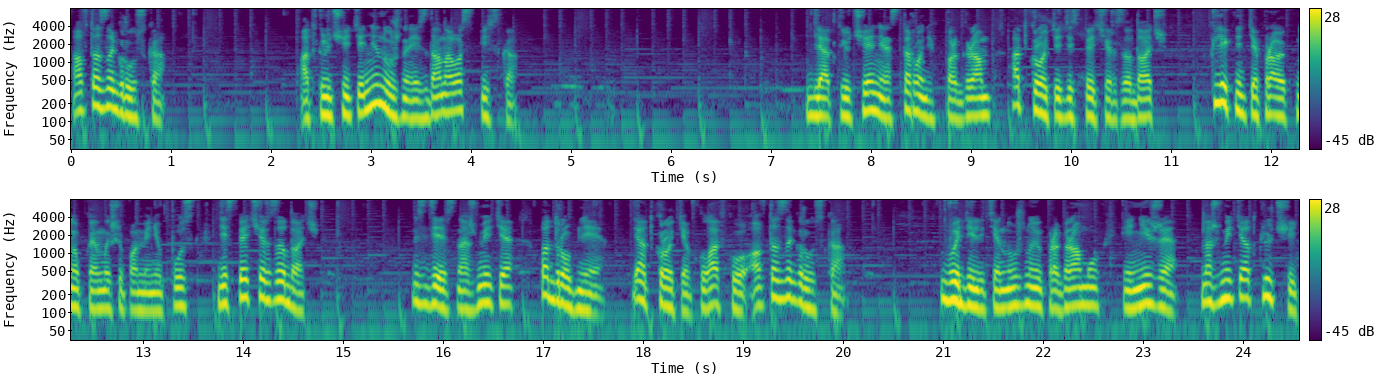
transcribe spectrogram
Автозагрузка. Отключите ненужные из данного списка. Для отключения сторонних программ откройте диспетчер задач. Кликните правой кнопкой мыши по меню «Пуск» «Диспетчер задач». Здесь нажмите «Подробнее» и откройте вкладку «Автозагрузка». Выделите нужную программу и ниже нажмите «Отключить».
